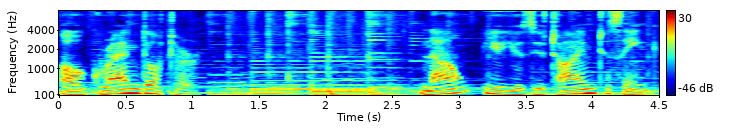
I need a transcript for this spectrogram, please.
or granddaughter. Now you use your time to think.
